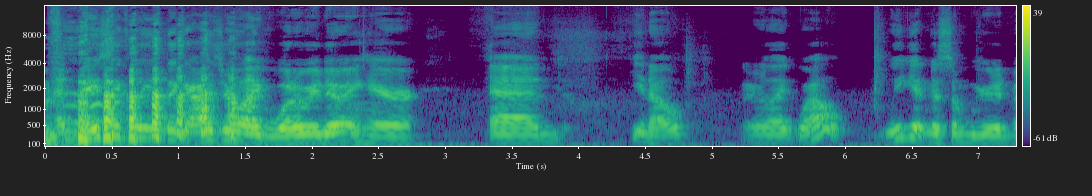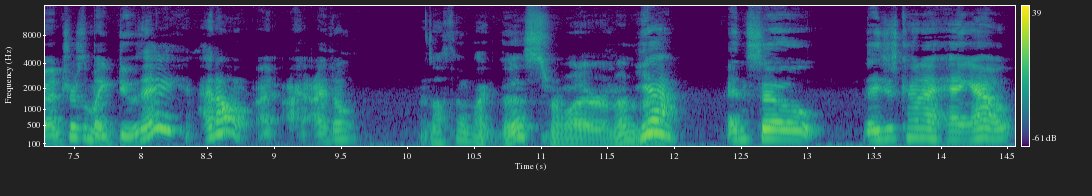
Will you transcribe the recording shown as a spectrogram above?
okay? and basically, the guys are like, "What are we doing here?" And you know, they're like, "Well, we get into some weird adventures." I'm like, "Do they? I don't. I, I, don't." Nothing like this, from what I remember. Yeah. And so they just kind of hang out,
